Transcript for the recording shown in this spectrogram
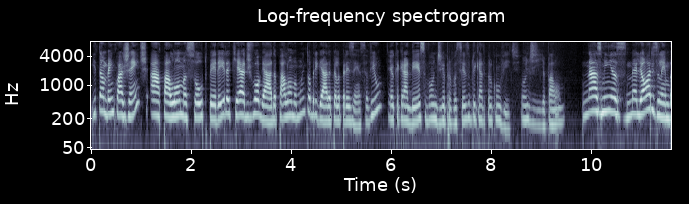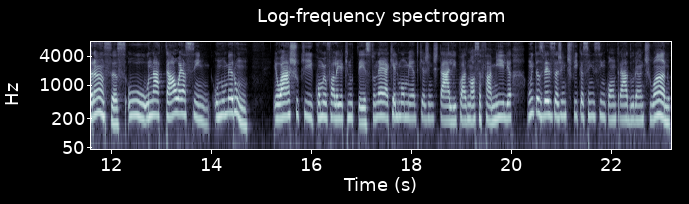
E também com a gente a Paloma Souto Pereira, que é advogada. Paloma, muito obrigada pela presença, viu? Eu que agradeço. Bom dia para vocês. Obrigada pelo convite. Bom dia, Paloma. Nas minhas melhores lembranças, o, o, Natal é assim, o número um. Eu acho que, como eu falei aqui no texto, né, aquele momento que a gente está ali com a nossa família, muitas vezes a gente fica sem se encontrar durante o ano,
